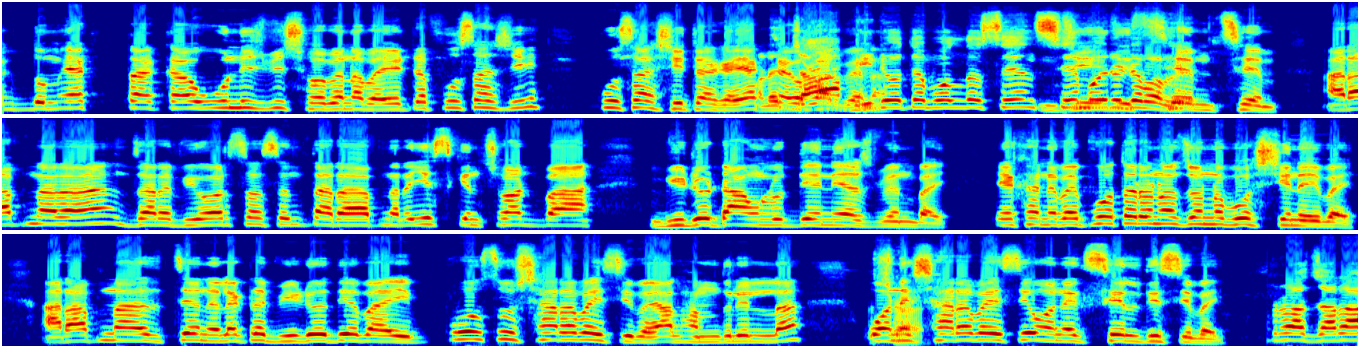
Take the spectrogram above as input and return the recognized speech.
একদম এক টাকা উনিশ বিশ হবে না ভাই এটা পঁচাশি। পঁচাশি টাকা এক মানে টাকা। ভিডিওতে বলতেছেন সেম সেম সেম আর আপনারা যারা ভিউয়ার্স আছেন তারা আপনারা স্ক্রিনশট বা ভিডিও ডাউনলোড দিয়ে নিয়ে আসবেন ভাই। এখানে ভাই প্রতারণার জন্য বসছি নেই ভাই। আর আপনার চ্যানেল একটা ভিডিও দিয়ে ভাই প্রচুর সারা পাইছি ভাই আলহামদুলিল্লাহ। অনেক আচ্ছা। সারা পাইছি অনেক সেল দিছি ভাই। আপনারা যারা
